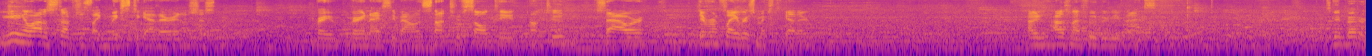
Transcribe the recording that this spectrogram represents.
You're getting a lot of stuff just like mixed together, and it's just very very nicely balanced. Not too salty, not too sour. Different flavors mixed together. How's, how's my food review, Max? It's getting better.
